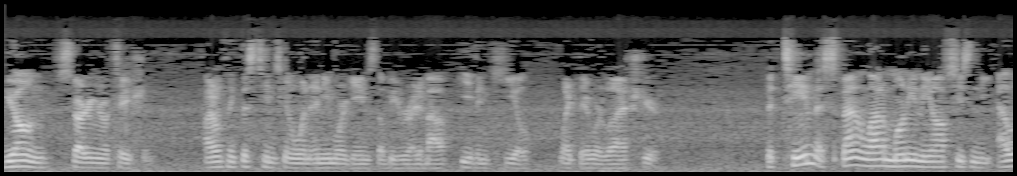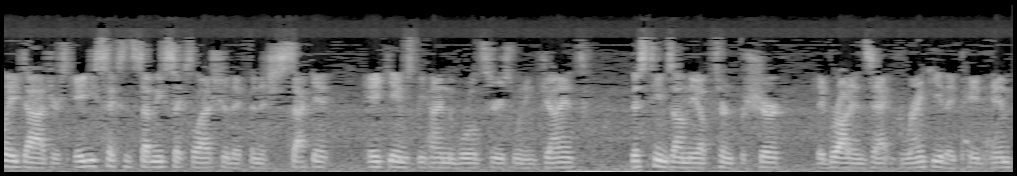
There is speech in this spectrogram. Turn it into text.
young starting rotation. I don't think this team's going to win any more games. They'll be right about even keel like they were last year. The team that spent a lot of money in the offseason, the LA Dodgers, 86 and 76 last year. They finished second, eight games behind the World Series winning Giants. This team's on the upturn for sure. They brought in Zack Greinke. They paid him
